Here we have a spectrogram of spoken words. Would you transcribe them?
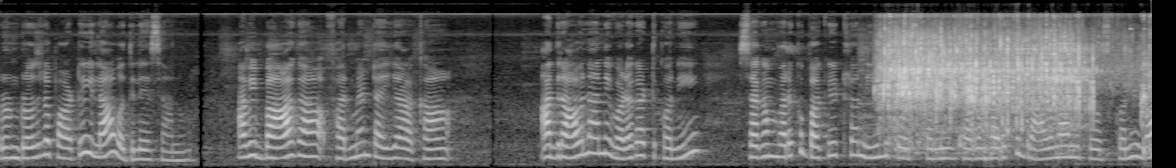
రెండు రోజుల పాటు ఇలా వదిలేశాను. అవి బాగా ఫర్మెంట్ అయ్యాక ఆ ద్రావణాన్ని వడగట్టుకొని సగం వరకు బకెట్లో నీళ్ళు పోసుకొని సగం వరకు ద్రావణాన్ని పోసుకొని ఇలా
